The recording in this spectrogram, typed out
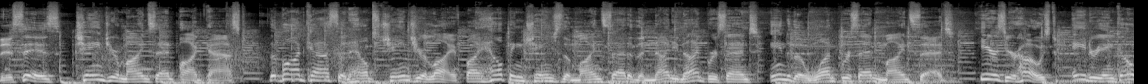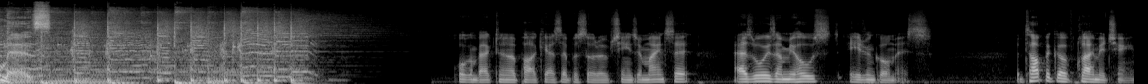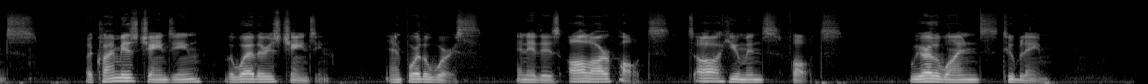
This is Change Your Mindset Podcast, the podcast that helps change your life by helping change the mindset of the 99% into the 1% mindset. Here's your host, Adrian Gomez. Welcome back to another podcast episode of Change Your Mindset. As always, I'm your host, Adrian Gomez. The topic of climate change. The climate is changing, the weather is changing, and for the worse. And it is all our faults. It's all humans' faults. We are the ones to blame.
